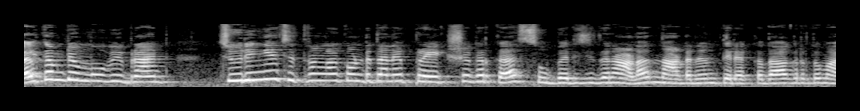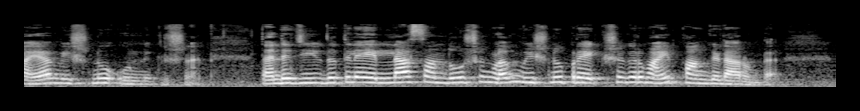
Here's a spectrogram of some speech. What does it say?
Welcome to movie brand ചുരുങ്ങിയ ചിത്രങ്ങൾ കൊണ്ട് തന്നെ പ്രേക്ഷകർക്ക് സുപരിചിതനാണ് നടനും തിരക്കഥാകൃത്തുമായ വിഷ്ണു ഉണ്ണികൃഷ്ണൻ. തന്റെ ജീവിതത്തിലെ എല്ലാ സന്തോഷങ്ങളും വിഷ്ണു പ്രേക്ഷകരുമായി പങ്കിടാറുണ്ട്.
